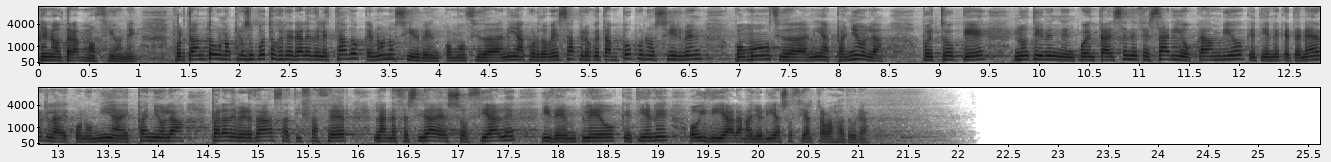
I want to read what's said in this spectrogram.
en otras mociones. Por tanto, unos presupuestos generales del Estado que no nos sirven como ciudadanía cordobesa, pero que tampoco nos sirven como ciudadanía española, puesto que no tienen en cuenta ese necesario cambio que tiene que tener la economía española para de verdad satisfacer las necesidades sociales y de empleo que tiene hoy día la mayoría social trabajadora.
